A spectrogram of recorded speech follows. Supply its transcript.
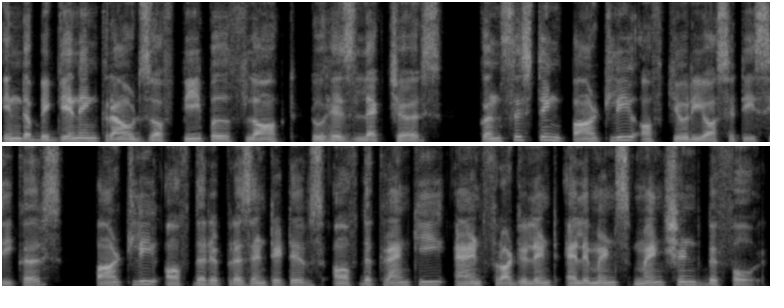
In the beginning crowds of people flocked to his lectures, consisting partly of curiosity seekers, partly of the representatives of the cranky and fraudulent elements mentioned before,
